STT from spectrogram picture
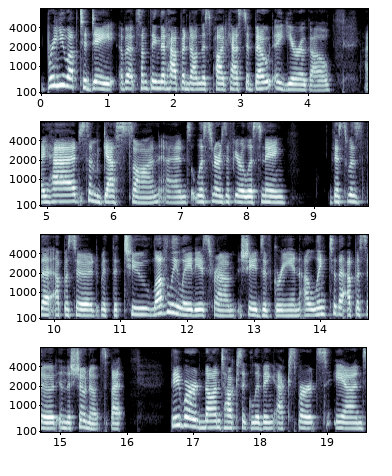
bring you up to date about something that happened on this podcast about a year ago. I had some guests on, and listeners, if you're listening, this was the episode with the two lovely ladies from Shades of Green. I'll link to the episode in the show notes, but they were non toxic living experts and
